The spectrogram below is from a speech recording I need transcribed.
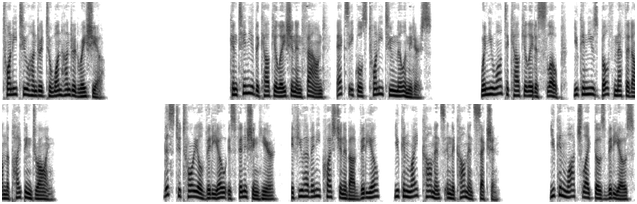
2200 to 100 ratio. Continue the calculation and found, x equals 22 millimeters. When you want to calculate a slope, you can use both method on the piping drawing. This tutorial video is finishing here, if you have any question about video, you can write comments in the comments section. You can watch like those videos,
